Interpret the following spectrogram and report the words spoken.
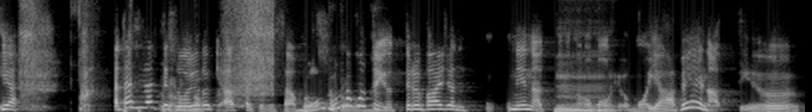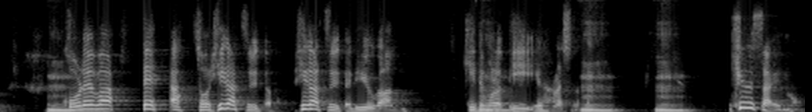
いや私だってそういう時あったけどさもうそんなこと言ってる場合じゃねえなっていうのは思うよ、もうやべえなっていう。うん。これ、はであそう火がついた火がついた理由があるの。聞いてもらっていい？話だ、うん。うん。9歳の。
